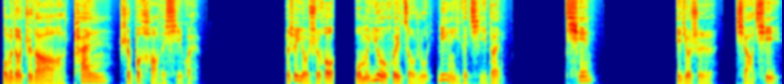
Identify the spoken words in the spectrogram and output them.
我们都知道贪是不好的习惯，可是有时候我们又会走入另一个极端，谦，也就是小气、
